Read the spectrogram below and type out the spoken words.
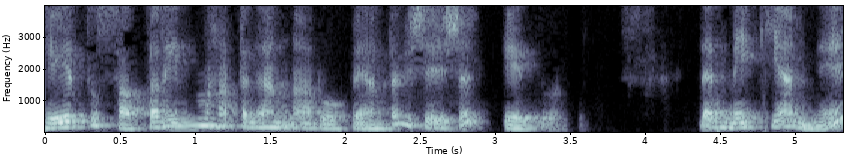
හේතු සතරින්ම හට ගන්නා රූපයන්ට විශේෂ හේතුවක්. දැන් මේ කියන්නේ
